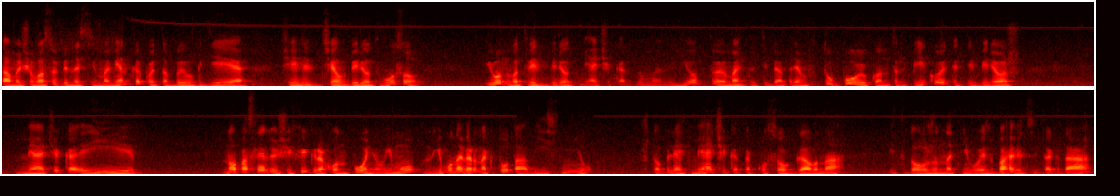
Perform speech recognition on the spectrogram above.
Там еще в особенности момент какой-то был, где чел, чел берет вусу, и он в ответ берет мячика. Думаю, ну ёб твою мать, на тебя прям в тупую контрпикует, и ты берешь мячика, и... Но в последующих играх он понял, ему, ему наверное, кто-то объяснил, что, блядь, мячик это кусок говна, и ты должен от него избавиться, и тогда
